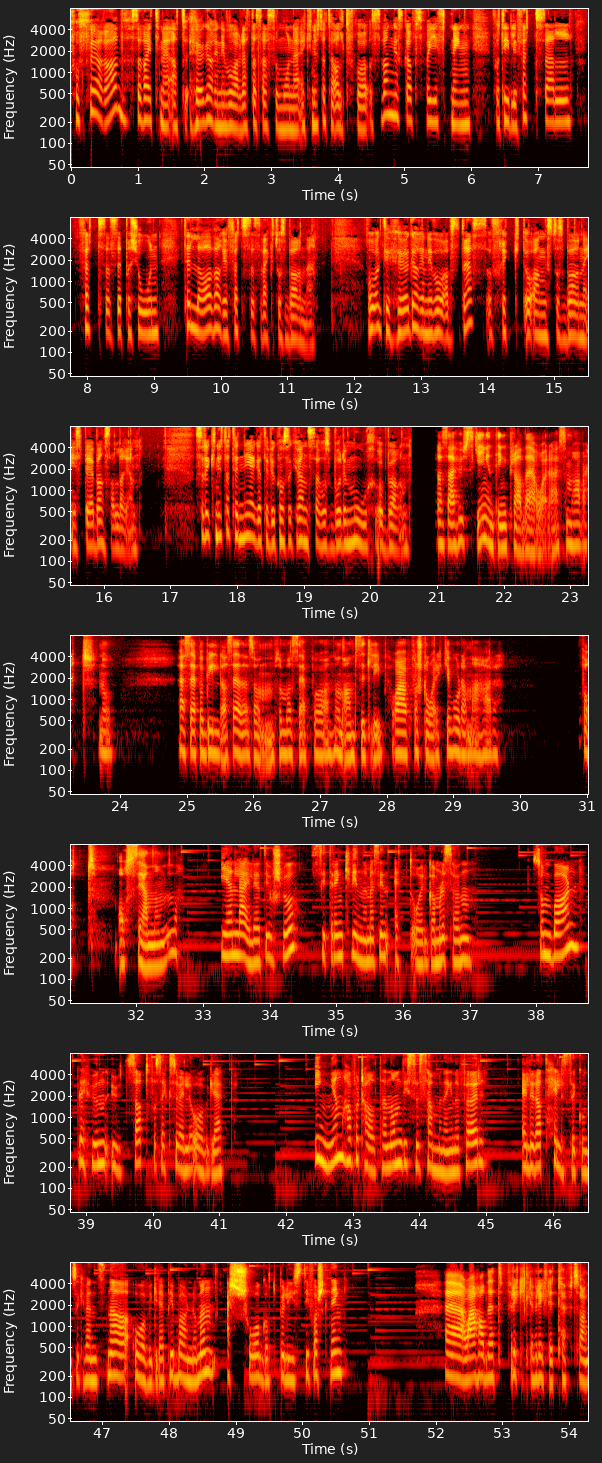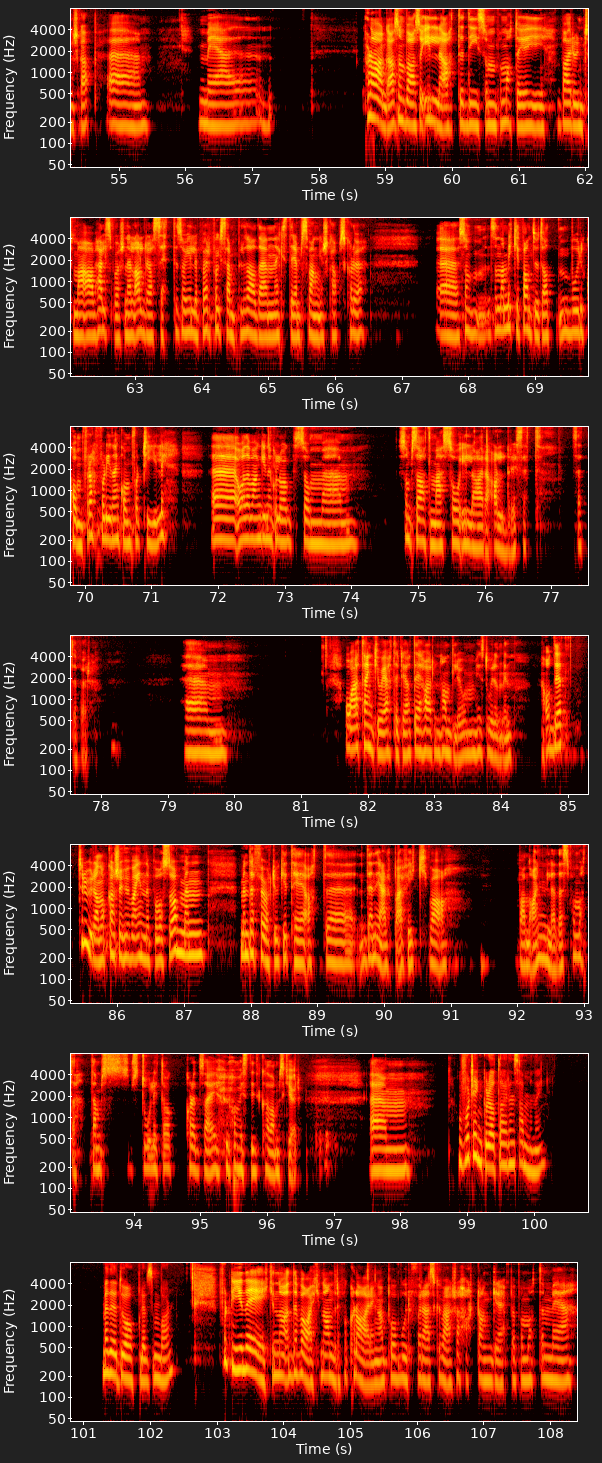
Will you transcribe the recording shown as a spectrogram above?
Fra før av så vet vi at høyere nivå av dette stresshormonet er knyttet til alt fra svangerskapsforgiftning, for tidlig fødsel, fødselsdepresjon, til lavere fødselsvekt hos barnet. Og til høyere nivå av stress og frykt og angst hos barnet i spedbarnsalderen. Så det er knytta til negative konsekvenser hos både mor og barn. Altså, jeg husker ingenting fra det året som har vært nå. Jeg ser på bilder, så er det sånn som å se på noen annen sitt liv. Og jeg forstår ikke hvordan jeg har fått oss gjennom det. da. I en leilighet i Oslo sitter en kvinne med sin ett år gamle sønn. Som barn ble hun utsatt for seksuelle overgrep. Ingen har fortalt henne om disse sammenhengene før, eller at helsekonsekvensene av overgrep i barndommen er så godt belyst i forskning. Eh, og jeg hadde et fryktelig, fryktelig tøft svangerskap. Eh, med plager som var så ille at de som på en måte var rundt meg av helsepersonell, aldri har sett det så ille før. F.eks. hadde jeg en ekstrem svangerskapskløe. Eh, Som, som de ikke fant ut at, hvor kom fra, fordi den kom for tidlig. Eh, Og det var en gynekolog som, eh, som sa til meg så ille har jeg aldri sett, sett det før. Um, og jeg tenker jo i ettertid at det handler jo om historien min. Og det tror jeg nok kanskje hun var inne på også, men, men det førte jo ikke til at uh, den hjelpa jeg fikk, var, var noe annerledes, på en måte. De sto litt og klødde seg i huet og visste ikke hva de skulle gjøre. Um, Hvorfor tenker du at det har en sammenheng med det du har opplevd som barn? Fordi det, noe, det var ikke noen andre forklaringer på hvorfor jeg skulle være så hardt angrepet på en måte med,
